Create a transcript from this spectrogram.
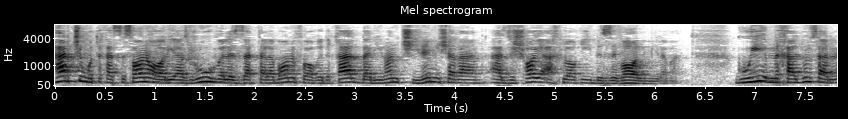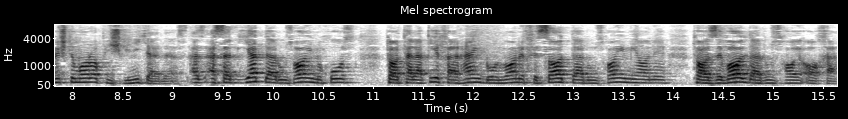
هرچه متخصصان آری از روح و لذت طلبان فاقد قلب بر ایران چیره می شوند ارزش های اخلاقی به زوال می روند گویی ابن خلدون سرنوشت ما را پیش بینی کرده است. از عصبیت در روزهای نخست تا تلقی فرهنگ به عنوان فساد در روزهای میانه تا زوال در روزهای آخر.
